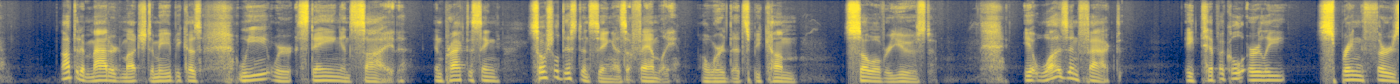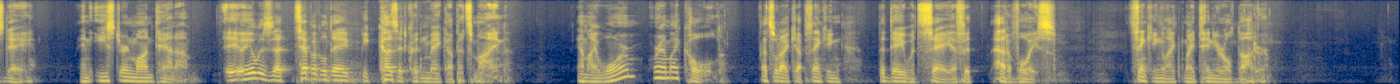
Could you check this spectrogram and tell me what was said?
Not that it mattered much to me because we were staying inside and practicing social distancing as a family, a word that's become so overused. It was, in fact, a typical early spring Thursday in eastern Montana it, it was a typical day because it couldn't make up its mind. Am I warm or am I cold? That's what I kept thinking the day would say if it had a voice, thinking like my 10 year old daughter.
